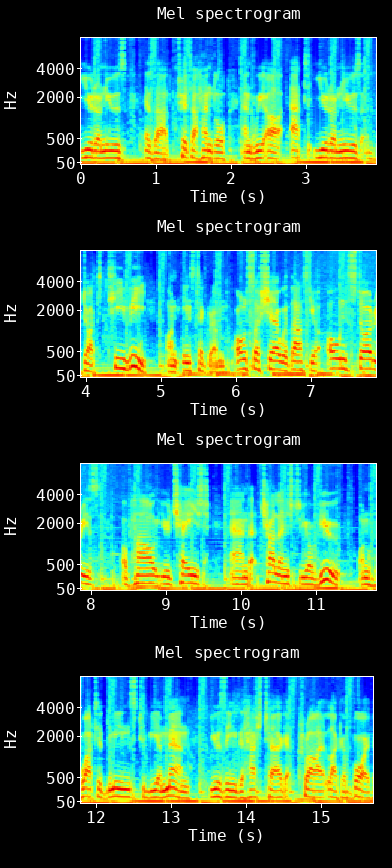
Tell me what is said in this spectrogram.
Euronews as our Twitter handle, and we are at Euronews.tv on Instagram. Also, share with us your own stories of how you changed and challenged your view on what it means to be a man using the hashtag Cry Like a Boy.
